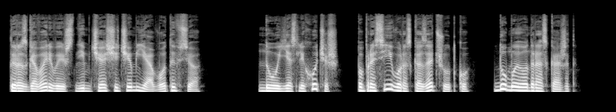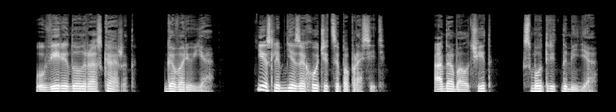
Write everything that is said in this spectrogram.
Ты разговариваешь с ним чаще, чем я, вот и все. Ну, если хочешь, попроси его рассказать шутку. Думаю, он расскажет. Уверен, он расскажет, говорю я, если мне захочется попросить. Она молчит, смотрит на меня.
